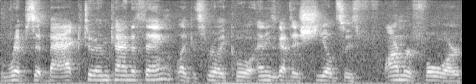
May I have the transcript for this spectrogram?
rips it back to him, kind of thing. Like it's really cool. And he's got this shield, so he's armor four,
